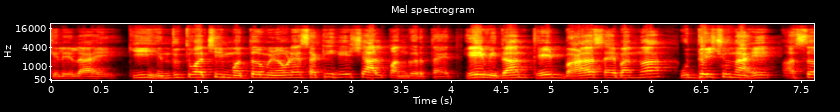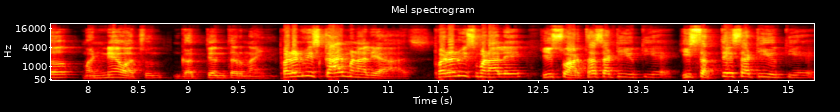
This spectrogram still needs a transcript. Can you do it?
केलेलं आहे की हिंदुत्वाची मतं मिळवण्यासाठी हे शाल पांघरतायत. हे विधान थेट बाळासाहेबांना उद्देशून आहे असं म्हणण्या वाचून गत्यंतर नाही. फडणवीस काय म्हणाले आज? फडणवीस म्हणाले ही स्वार्थासाठी युती आहे ही सत्तेसाठी युती आहे.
